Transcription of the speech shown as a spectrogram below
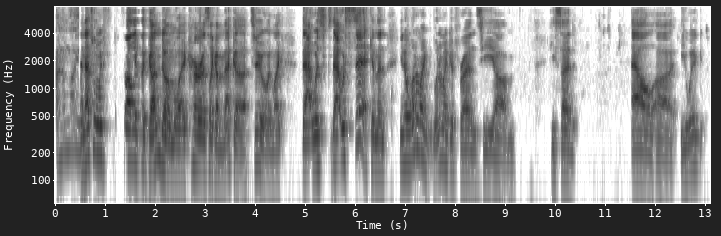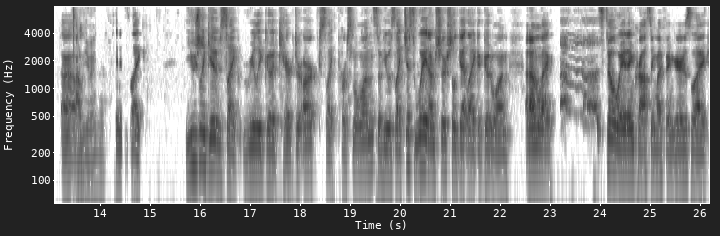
and i'm like And that's when we saw like the Gundam, like her as like a mecha too, and like that was that was sick. And then you know one of my one of my good friends, he um he said Al uh, Ewig, um, Al Ewing, is like usually gives like really good character arcs, like personal ones. So he was like, just wait, I'm sure she'll get like a good one. And I'm like, ah, still waiting, crossing my fingers. Like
